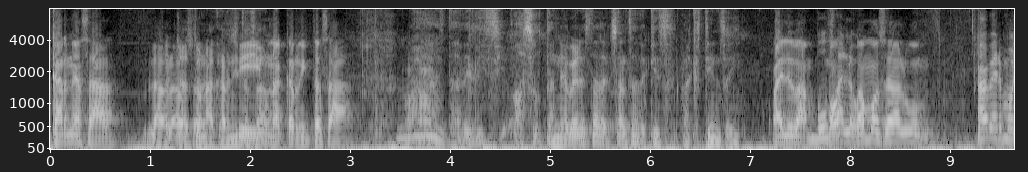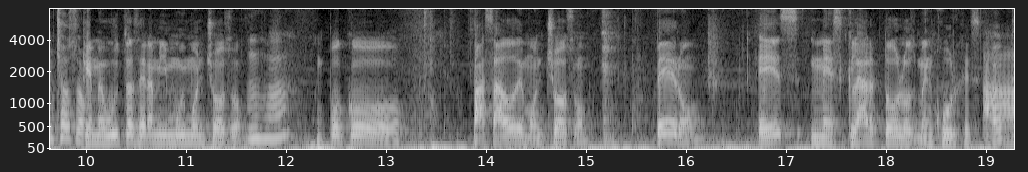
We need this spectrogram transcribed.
carne asada. La verdad. Echaste una carnita sí, asada. una carnita asada. Está delicioso, Tania. A ver, esta de salsa de qué es la que tienes ahí. Ahí les va. Búfalo. Va- Vamos a hacer algo A ver, Monchoso. que me gusta hacer a mí muy monchoso. Un poco pasado de monchoso. Pero es mezclar todos los menjurjes. Ok.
